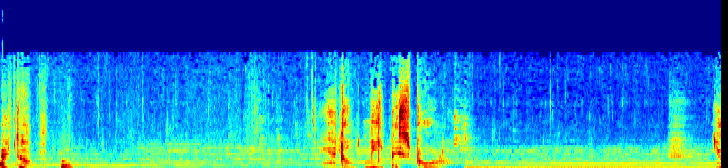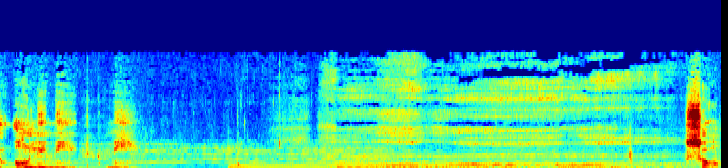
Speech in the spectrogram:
I don't know. Need this pool. You only need me. So,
